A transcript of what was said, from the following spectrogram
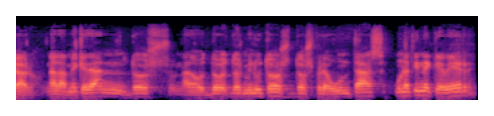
Claro, nada, me quedan dos, nada, do- dos minutos, dos preguntas. Una tiene que ver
